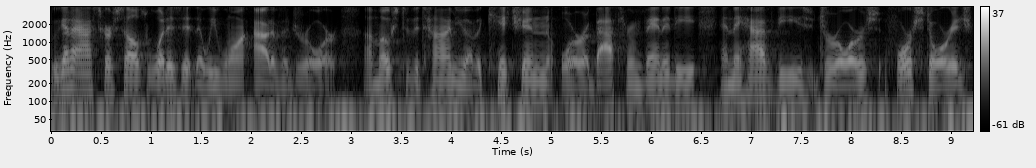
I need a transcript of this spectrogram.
we got to ask ourselves what is it that we want out of a drawer? Uh, most of the time you have a kitchen or a bathroom vanity and they have these drawers for storage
